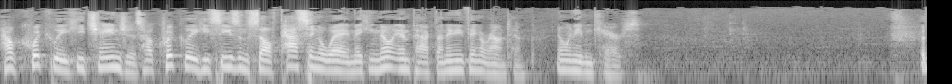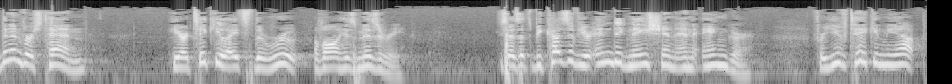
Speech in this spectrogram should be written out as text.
how quickly he changes, how quickly he sees himself passing away, making no impact on anything around him. No one even cares. But then in verse 10, he articulates the root of all his misery. He says, It's because of your indignation and anger, for you've taken me up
